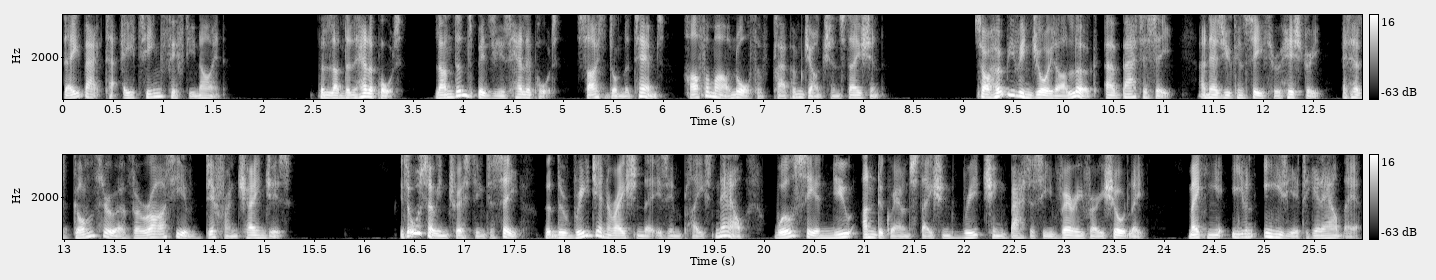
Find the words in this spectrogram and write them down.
date back to 1859. The London Heliport, London's busiest heliport, sited on the Thames, half a mile north of Clapham Junction Station. So I hope you've enjoyed our look at Battersea, and as you can see through history, it has gone through a variety of different changes. It's also interesting to see that the regeneration that is in place now will see a new underground station reaching Battersea very, very shortly, making it even easier to get out there.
